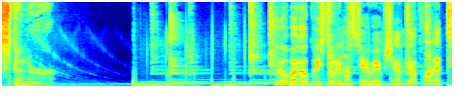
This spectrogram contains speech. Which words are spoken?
Spinner. グローバーがお送りしております。J-Wave シェムダプラネット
